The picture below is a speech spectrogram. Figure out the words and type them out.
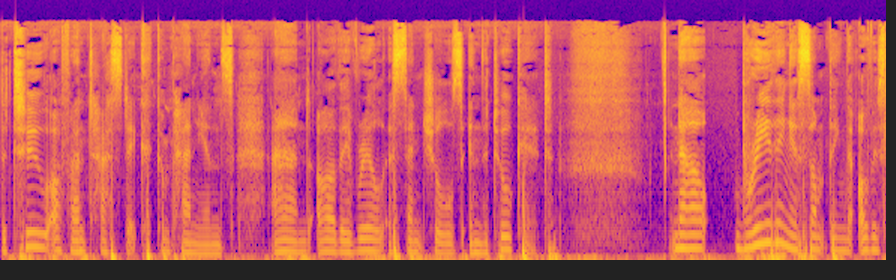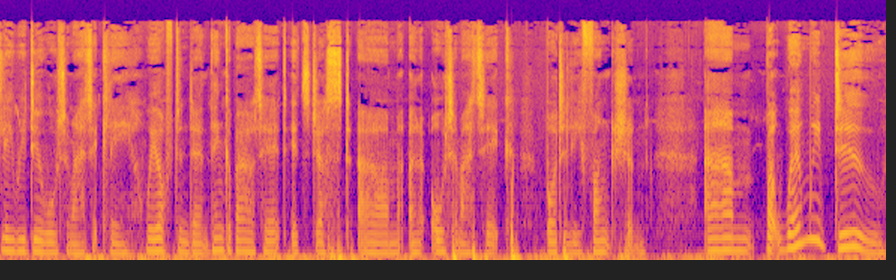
The two are fantastic companions and are the real essentials in the toolkit. Now, breathing is something that obviously we do automatically. We often don't think about it, it's just um, an automatic bodily function. Um, but when we do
